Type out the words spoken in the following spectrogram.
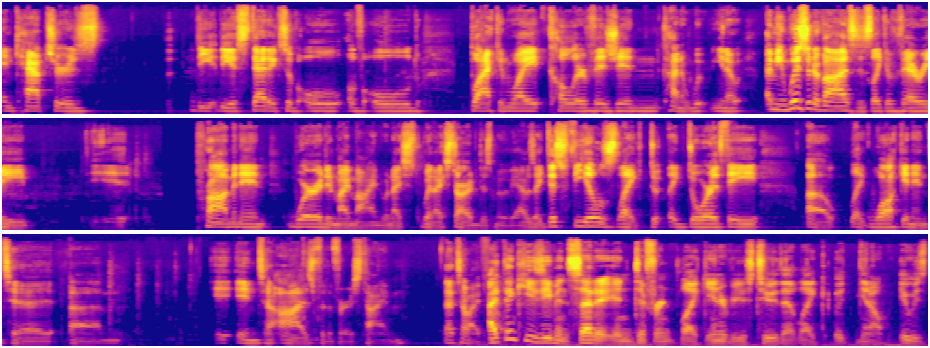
and captures the the aesthetics of old of old black and white color vision kind of you know i mean wizard of oz is like a very prominent word in my mind when i when i started this movie i was like this feels like like dorothy uh like walking into um into oz for the first time that's how i felt. i think he's even said it in different like interviews too that like you know it was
